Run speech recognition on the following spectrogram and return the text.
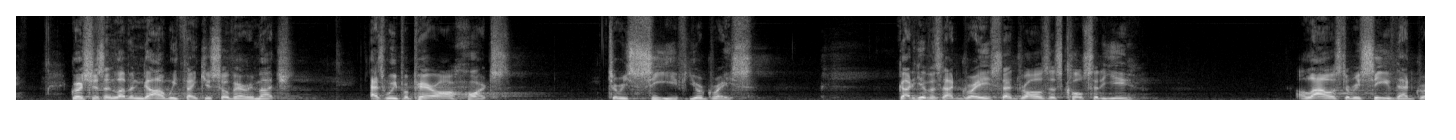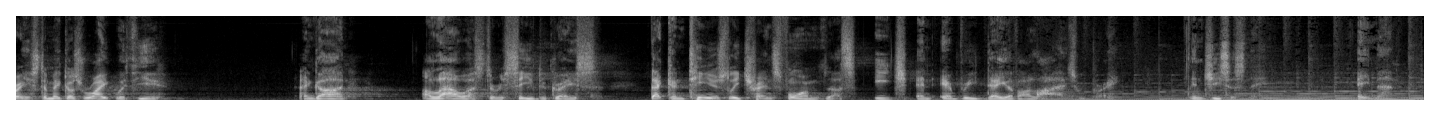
Gracious and loving God, we thank you so very much as we prepare our hearts to receive your grace. God, give us that grace that draws us closer to you. Allow us to receive that grace to make us right with you. And God, allow us to receive the grace that continuously transforms us each and every day of our lives, we pray. In Jesus' name, amen.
